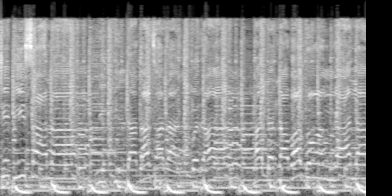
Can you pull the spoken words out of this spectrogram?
माझे दिसाला. निखिल दादा झाला नवरा. आला लावा तो अंगाला.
